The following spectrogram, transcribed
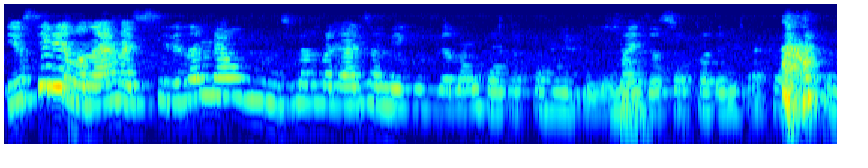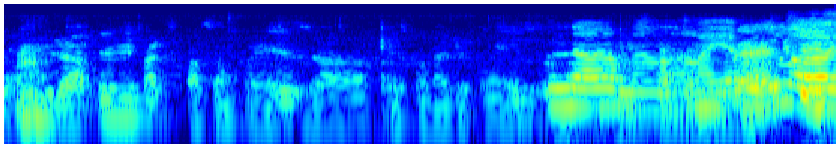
E o Cirilo, né? Mas o Cirilo é meu, um dos meus melhores amigos, eu não conto como ídolo, mas eu sou fã dele pra caramba também. Tu já teve participação com eles? Já fez comédia com eles? Não, Os não, não, aí é É muito longe.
